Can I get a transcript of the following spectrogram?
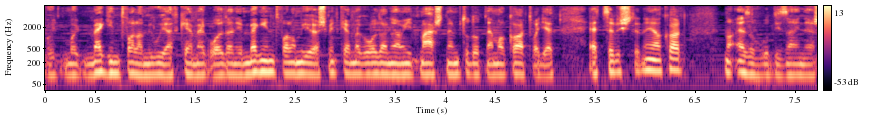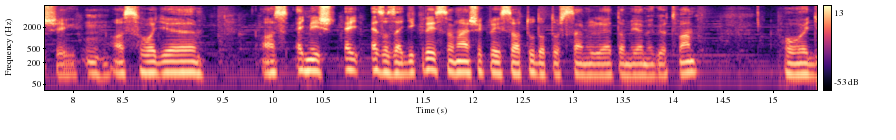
hogy, hogy megint valami újat kell megoldani, megint valami olyasmit kell megoldani, amit más nem tudott, nem akart, vagy egyszerűsíteni akart, na ez a good designerség. Uh-huh. Az, hogy az egy, egy, ez az egyik része, a másik része a tudatos szemlélet, ami mögött van, hogy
